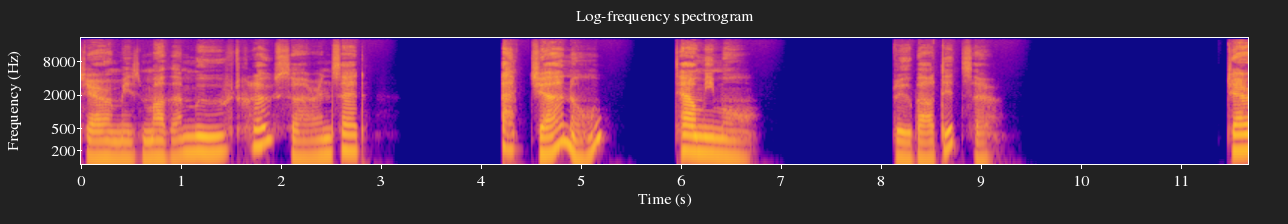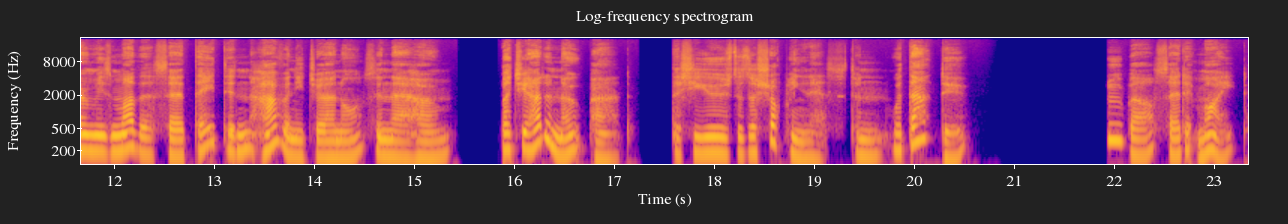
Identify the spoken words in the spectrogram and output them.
Jeremy's mother moved closer and said, A journal? Tell me more. Bluebell did so. Jeremy's mother said they didn't have any journals in their home, but she had a notepad that she used as a shopping list, and would that do? Bluebell said it might.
